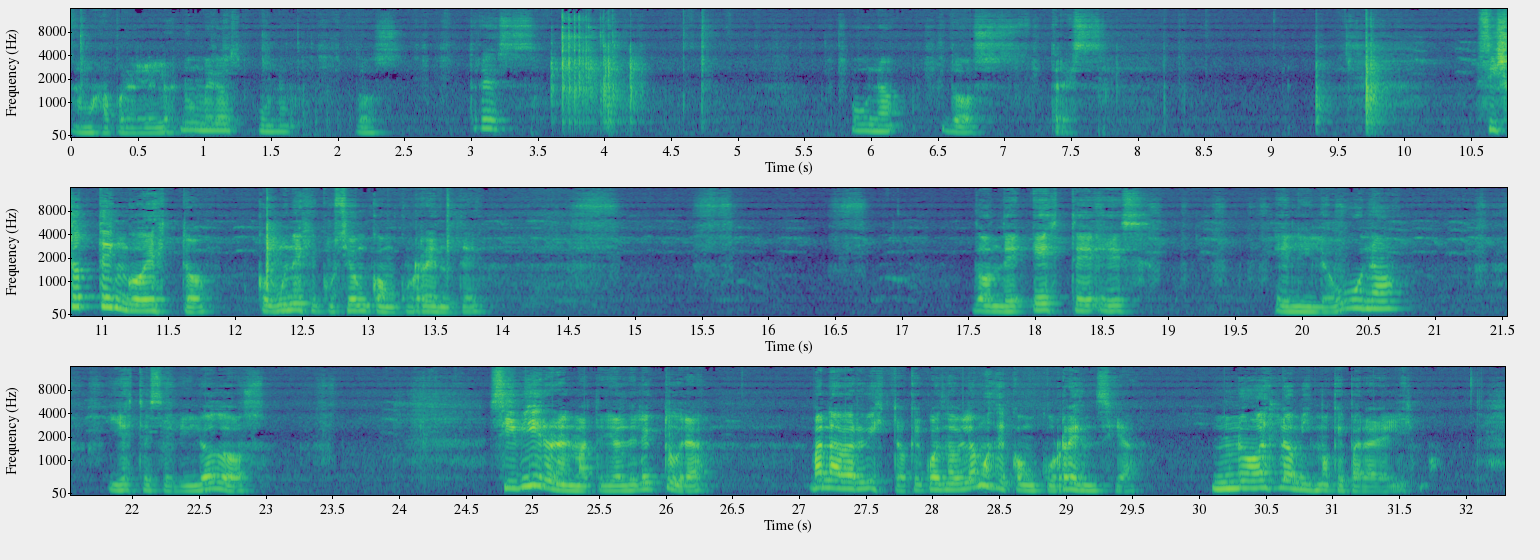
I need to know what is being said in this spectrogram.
vamos a ponerle los números 1, 2, 3, 1, 2, 3. Si yo tengo esto como una ejecución concurrente, donde este es el hilo 1 y este es el hilo 2, si vieron el material de lectura, van a haber visto que cuando hablamos de concurrencia, no es lo mismo que paralelismo.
